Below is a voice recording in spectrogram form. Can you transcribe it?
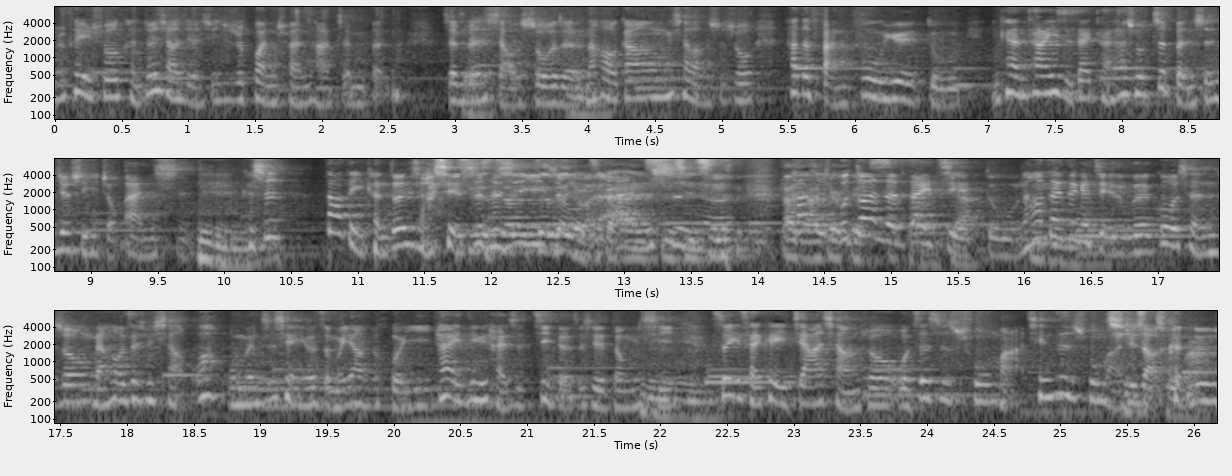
们可以说肯顿小姐的信就是贯穿她整本整本小说的。然后刚刚夏老师说她的反复阅读，你看她一直在谈，她说这本身就是一种暗示。嗯，可是。到底肯顿小姐是不是一种暗示呢？他是不断的在解读，然后在这个解读的过程中，然后再去想，哇，我们之前有怎么样的回忆？他一定还是记得这些东西，所以才可以加强说，我这次出马，亲自出马去找肯顿，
